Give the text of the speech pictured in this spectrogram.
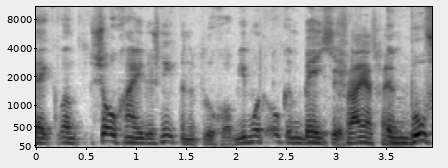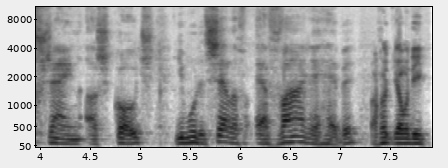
Kijk, want zo ga je dus niet met een ploeg om. Je moet ook een beetje een boef zijn als coach. Je moet het zelf ervaren hebben. Maar goed, jongen, die,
